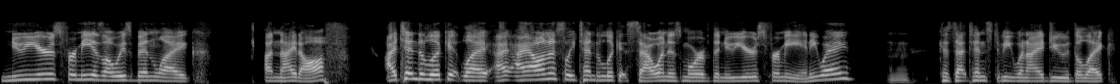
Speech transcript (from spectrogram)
New Year's for me has always been like a night off. I tend to look at like I, I honestly tend to look at Samhain as more of the New Year's for me anyway. Mm-hmm. Because that tends to be when I do the like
